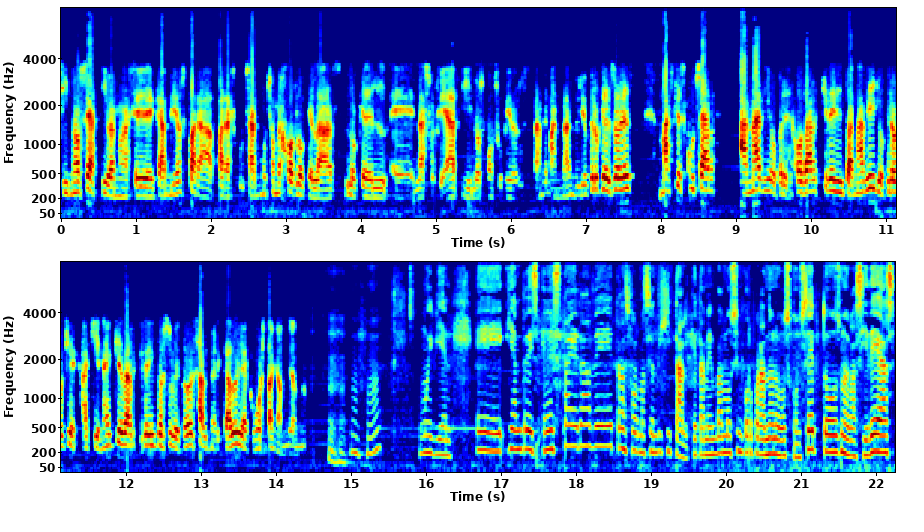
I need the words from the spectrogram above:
si no se activan una serie de cambios para, para escuchar mucho mejor lo que las lo que el, eh, la sociedad y los consumidores están demandando. Yo creo que eso es más que escuchar a nadie o, dar crédito a nadie. Yo creo que a quien hay que dar crédito sobre todo es al mercado y a cómo está cambiando. Muy bien. Eh, y Andrés, en esta era de transformación digital, que también vamos incorporando nuevos conceptos, nuevas ideas,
